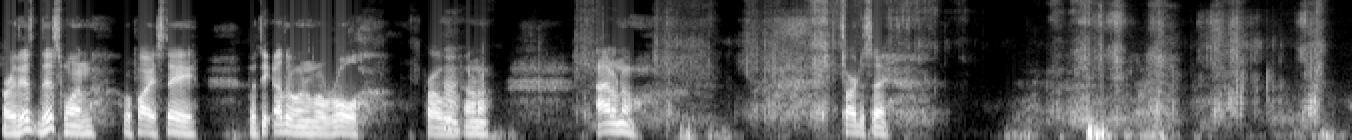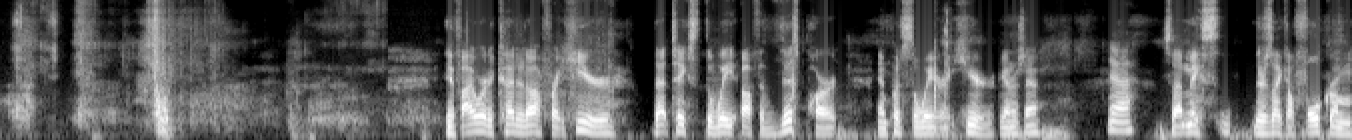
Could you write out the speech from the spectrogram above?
Or this this one will probably stay, but the other one will roll. Probably. Huh. I don't know. I don't know. It's hard to say. If I were to cut it off right here, that takes the weight off of this part and puts the weight right here. Do you understand? Yeah. So that makes there's like a fulcrum.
